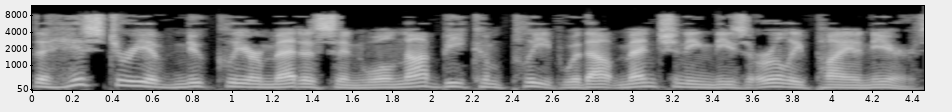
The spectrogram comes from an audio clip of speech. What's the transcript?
The history of nuclear medicine will not be complete without mentioning these early pioneers.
